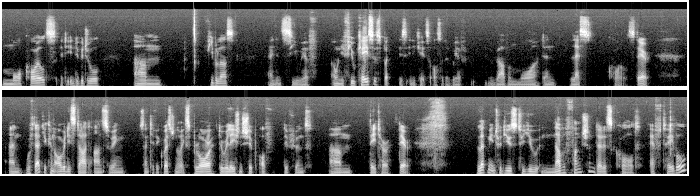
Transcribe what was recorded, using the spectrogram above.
more coils at the individual um, fibulas, and in C we have only few cases, but this indicates also that we have rather more than less coils there. And with that you can already start answering scientific questions or explore the relationship of different um, data there. Let me introduce to you another function that is called ftable.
